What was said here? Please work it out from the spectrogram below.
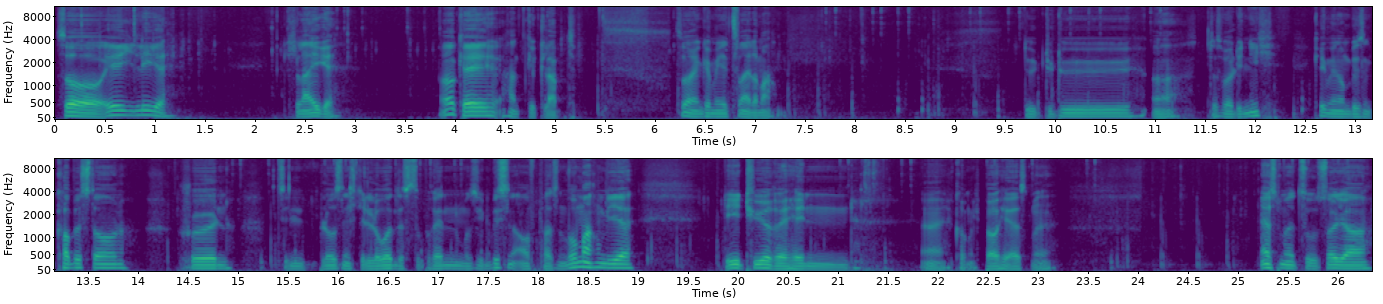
So, ich liege. Ich leige. Okay, hat geklappt. So, dann können wir jetzt weitermachen. Du, du, du. Ah, das wollte ich nicht. Kriegen wir noch ein bisschen Cobblestone. Schön. Hat bloß nicht gelohnt, das zu brennen. Muss ich ein bisschen aufpassen. Wo machen wir die Türe hin? Ah, komm, ich baue hier erstmal erstmal zu. Soll ja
